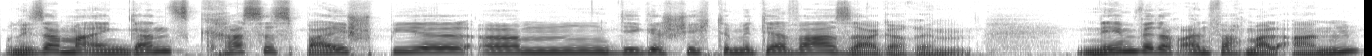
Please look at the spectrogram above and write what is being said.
Und ich sage mal ein ganz krasses Beispiel, ähm, die Geschichte mit der Wahrsagerin. Nehmen wir doch einfach mal an,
